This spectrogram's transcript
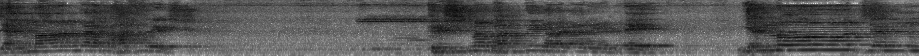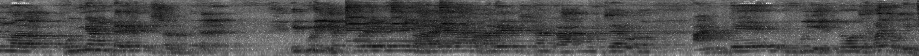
జన్మాంతర సహస్రేష్. కృష్ణ భక్తి కలగాలి అంటే ఎన్నో జన్మల పుణ్యం ఉంటే కానీ కృష్ణ ఇప్పుడు ఎప్పుడైతే హరే రామ హరే కృష్ణ ప్రారంభించావో అంటే నువ్వు ఎన్నో జన్మ పుణ్యం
